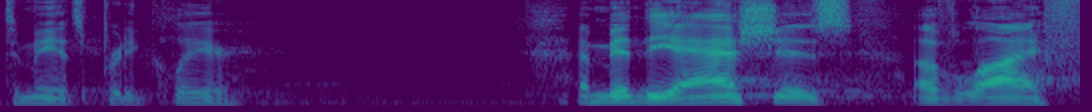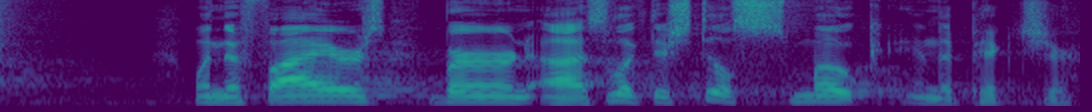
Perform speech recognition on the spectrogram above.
To me, it's pretty clear amid the ashes of life, when the fires burn us. Look, there's still smoke in the picture.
